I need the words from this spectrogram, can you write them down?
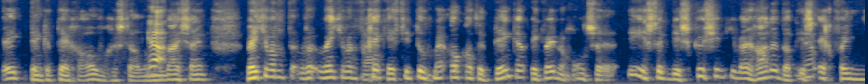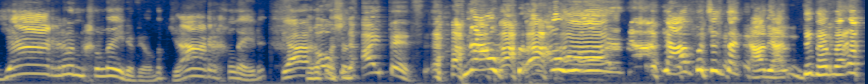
ik denk het tegenovergestelde. Ja. wij zijn, weet je wat het, weet je wat het gek is? Die doet mij ook altijd denken. Ik weet nog, onze eerste discussie die wij hadden, dat is echt van jaren geleden, Wilbert. Jaren geleden. Ja, over de iPad. Nou, oh, ja, precies. Nou, ja, dit hebben we echt,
